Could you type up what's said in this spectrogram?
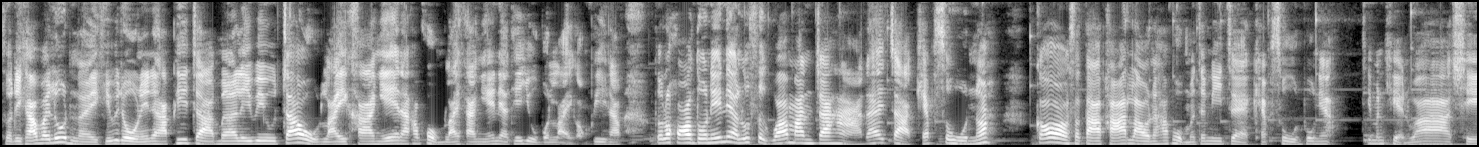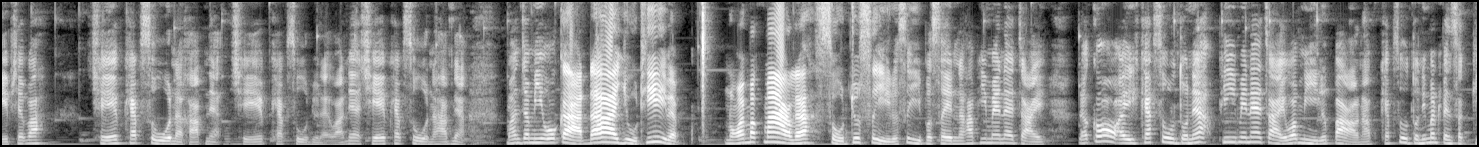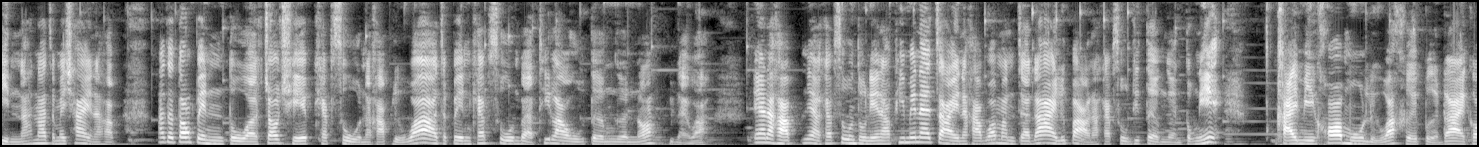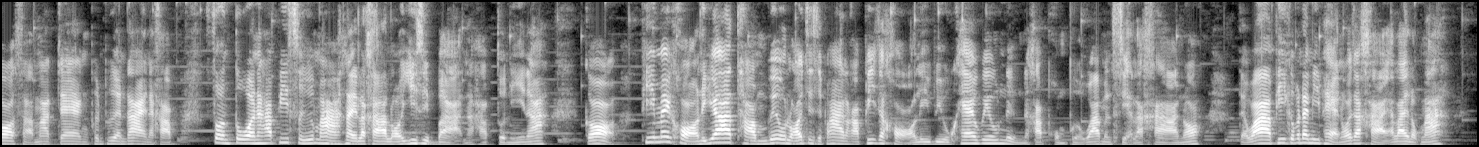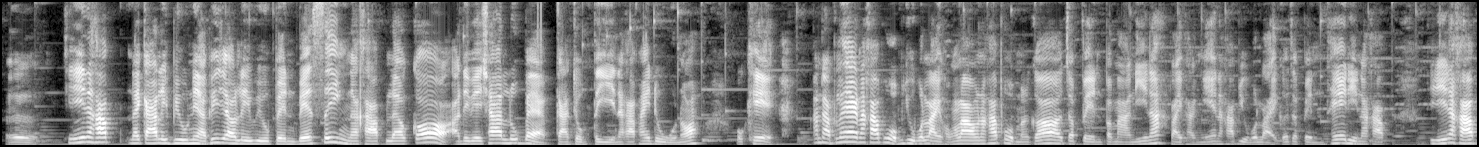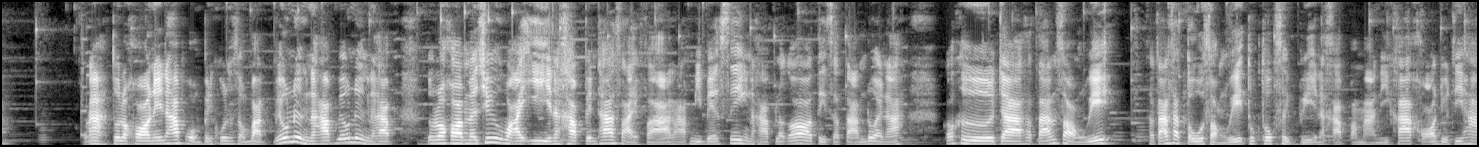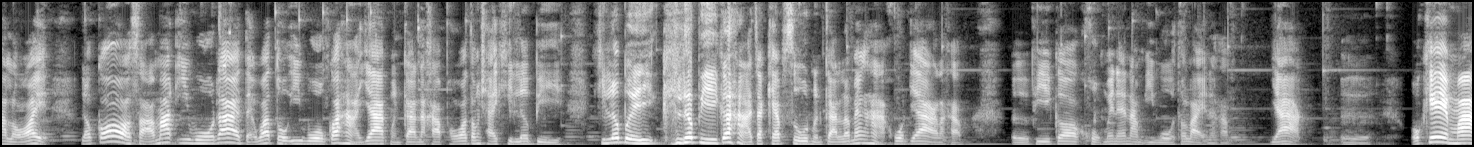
สวัสดีครับวัยรุ่นในคลิปวิดีโอนี้นะครับพี่จะมารีวิวเจ้าไลคาเงะนะครับผมไลคาเงะเนี่ยที่อยู่บนไหล่ของพี่นะครับตัวละครตัวนี้เนี่ยรู้สึกว่ามันจะหาได้จากแคปซูลเนาะก็สตาร์พาร์ทเรานะครับผมมันจะมีแจกแคปซูลพวกเนี้ยที่มันเขียนว่าเชฟใช่ปะเชฟแคปซูลนะครับเนี่ยเชฟแคปซูลอยู่ไหนวะเนี่ยเชฟแคปซูลนะครับเนี่ยมันจะมีโอกาสได้อยู่ที่แบบ น้อยมากๆเลยนะ0.4หรือ4%นะครับพี่ไม่แน่ใจ แล้วก็ไอแคปซูลตัวเนี้ยพี่ไม่แน่ใจว่ามีหรือเปล่านะครับแคปซูลตัวนี้มันเป็นสกินนะน่าจะไม่ใช่นะครับ น่าจะต้องเป็นตัวเจ้าเชฟแคปซูลนะครับหรือว่าจะเป็นแคปซูลแบบที่เราเติมเงินเนาะอยู่ไหนวะเนี่ยนะครับเนี่ยแคปซูลตรงนี้นะพี่ไม่แน่ใจนะครับว่ามันจะได้หรือเปล่านะแคปซูลที่เติมเงินตรงนี้ ใครมีข้อมูลหรือว่าเคยเปิดได้ก็สามารถแจ้งเพื่อนๆได้นะครับ ส่วนตัวนะครับพี่ซื้อมาในราคา 120 บาทนะครับ ตัวนี้นะ ก็พี่ไม่ขออนุญาตทำเวล 175 นะครับ พี่จะขอรีวิวแค่เวลหนึ่งนะครับ ผมเผื่อว่ามันเสียราคาเนาะแต่ว่าพี่ก็ไม่ได้มีแผนว่าจะขายอะไรหรอกนะ เออทีนี้นะครับในการรีวิวเนี่ยพี่จะรีวิวเป็นเบสซิ่งนะครับแล้วก็แอนิเมชันรูปแบบการโจมตีนะครับให้ดูเนาะโอเค อันดับแรกนะครับผมอยู่บนไหล่ของเรานะครับ ผมมันก็จะเป็นประมาณนี้นะไหล่คางเงี้นะครับ อยู่บนไหล่ก็จะเป็นเท่ดีนะครับ ทีนี้นะครับอะตัวละครนี้นะครับผมเป็นคุณสมบัติเวลหนึ่งนะครับเวลหนึ่งนะครับตัวละครมันชื่อ YE นะครับเป็นท่าสายฟ้านะครับมีเบสซิ่งนะครับแล้วก็ติดสตันด้วยนะก็คือจะสตัน2วิ สตันศัตรู2 วิทุก ๆ 10 วินะครับ ประมาณนี้ค่าคอร์สอยู่ที่ 500 แล้วก็สามารถ EVO ได้แต่ว่าตัว EVO ก็หายากเหมือนกันนะครับ เพราะว่าต้องใช้ Killer B Killer B Killer B ก็หาจากแคปซูลเหมือนกันแล้วแม่งหาโคตรยากนะครับ เออพี่ก็คงไม่แนะนำ EVO เท่าไหร่นะครับ ยาก เออโอเคมา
